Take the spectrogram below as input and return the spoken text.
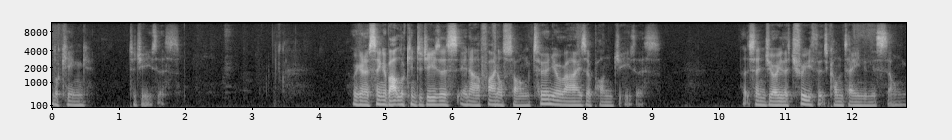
looking to Jesus. We're going to sing about looking to Jesus in our final song, Turn Your Eyes Upon Jesus. Let's enjoy the truth that's contained in this song.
